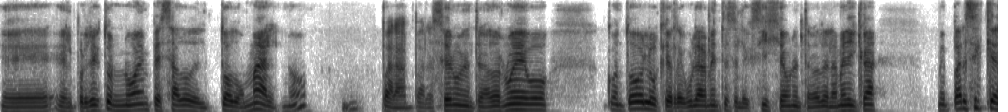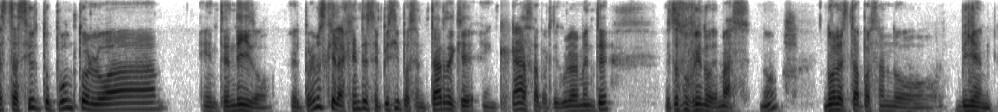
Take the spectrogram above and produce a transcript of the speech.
eh, el proyecto no ha empezado del todo mal, ¿no? Para, para ser un entrenador nuevo, con todo lo que regularmente se le exige a un entrenador de la América, me parece que hasta cierto punto lo ha entendido. El problema es que la gente se empieza a impacientar de que en casa particularmente está sufriendo de más, ¿no? No le está pasando bien.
